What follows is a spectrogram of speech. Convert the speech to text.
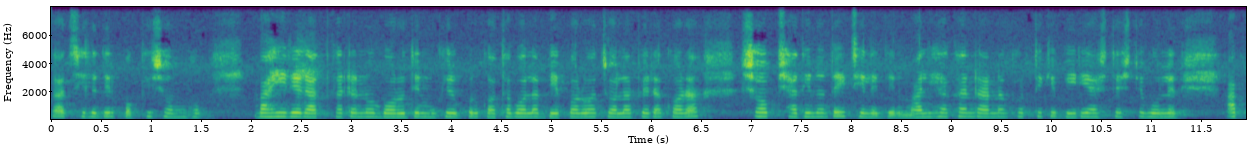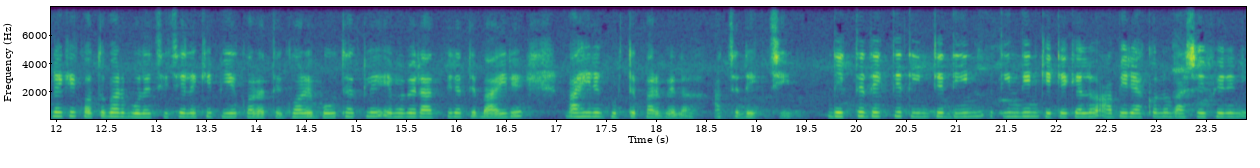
কাজ ছেলেদের পক্ষে সম্ভব। বাহিরে রাত কাটানো, বড়দের মুখের উপর কথা বলা, বেপরোয়া চলাফেরা করা, সব স্বাধীনতাই ছেলেদের। মালিহা খান রান্নাঘর থেকে বেরিয়ে আসতে আসতে বললেন, আপনাকে কতবার বলেছি ছেলেকে বিয়ে করাতে? ঘরে বউ থাকলে এভাবে রাত বিরাতে বাইরে, বাহিরে ঘুরতে পারবে না। আচ্ছা দেখছি। দেখতে দেখতে তিনটে দিন, তিন দিন কেটে গেল। আবির এখনও বাসায় ফেরেনি।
